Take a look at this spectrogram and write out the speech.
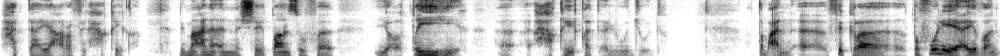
حتى يعرف الحقيقة، بمعنى أن الشيطان سوف يعطيه حقيقة الوجود. طبعا فكرة طفولية أيضا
